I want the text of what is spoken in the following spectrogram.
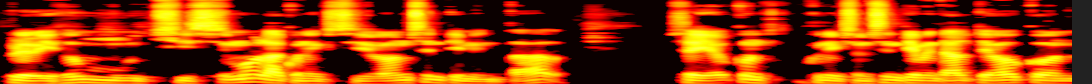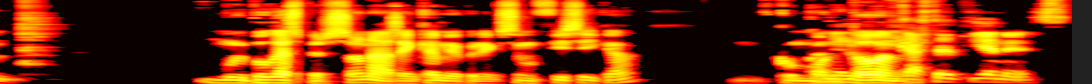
priorizo muchísimo la conexión sentimental. O sea, yo con conexión sentimental tengo con muy pocas personas. En cambio, conexión física, con un Con el montón. podcaster tienes.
